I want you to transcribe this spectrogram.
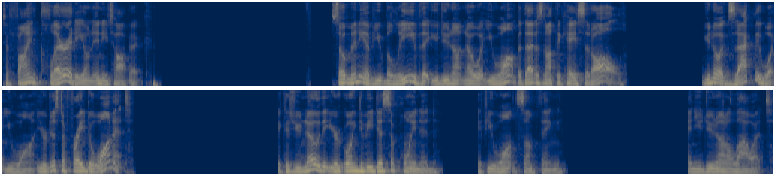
to find clarity on any topic. So many of you believe that you do not know what you want, but that is not the case at all. You know exactly what you want. You're just afraid to want it because you know that you're going to be disappointed if you want something and you do not allow it.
